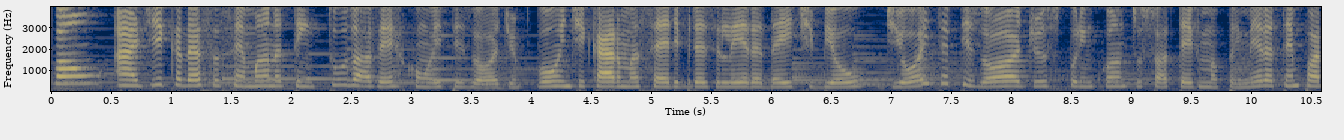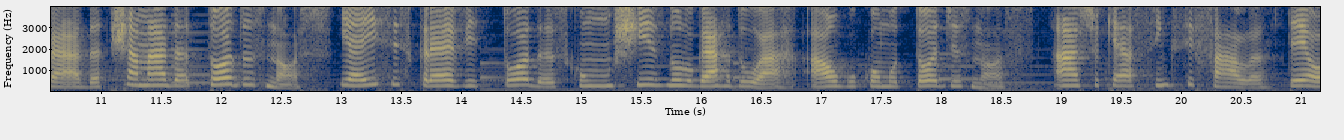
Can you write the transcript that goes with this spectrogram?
Bom, a dica dessa semana tem tudo a ver com o episódio. Vou indicar uma série brasileira da HBO de oito episódios, por enquanto só teve uma primeira temporada, chamada Todos Nós. E aí se escreve todas com um X no lugar do ar, algo como Todos Nós. Acho que é assim que se fala. T-O-D-X-S.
